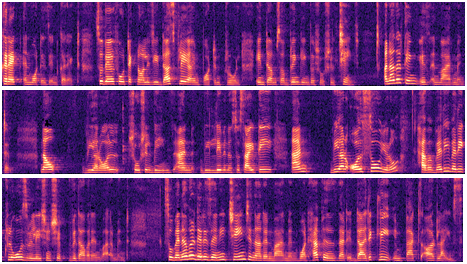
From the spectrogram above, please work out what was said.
correct and what is incorrect. So therefore technology does play an important role in terms of bringing the social change. Another thing is environmental. Now we are all social beings and we live in a society and we are also you know have a very very close relationship with our environment. So whenever there is any change in our environment, what happens that it directly impacts our lives.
